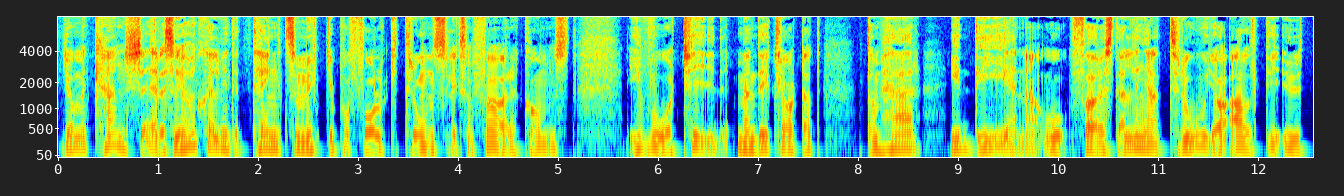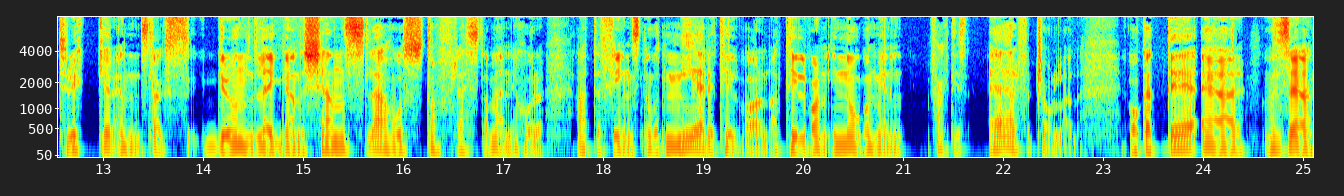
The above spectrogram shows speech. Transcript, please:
Ja, men kanske är det så. Jag har själv inte tänkt så mycket på folktrons liksom förekomst i vår tid. Men det är klart att de här idéerna och föreställningarna tror jag alltid uttrycker en slags grundläggande känsla hos de flesta människor. Att det finns något mer i tillvaron, att tillvaron i någon mening faktiskt är förtrollad. Och att det är, vad ska säga,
